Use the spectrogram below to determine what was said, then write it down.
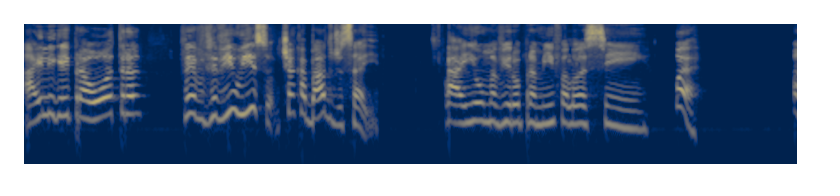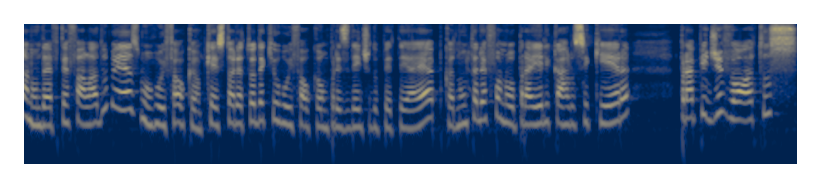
Aí liguei para outra, viu isso? Tinha acabado de sair. Aí uma virou para mim e falou assim, ué, mas não deve ter falado mesmo o Rui Falcão, porque a história toda é que o Rui Falcão, presidente do PT à época, não telefonou para ele, Carlos Siqueira, para pedir votos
